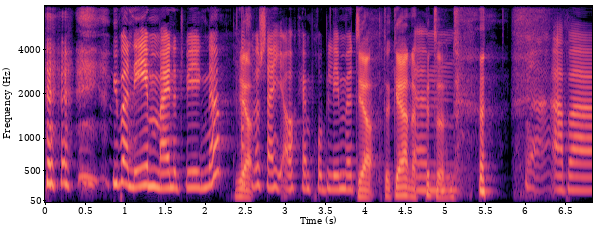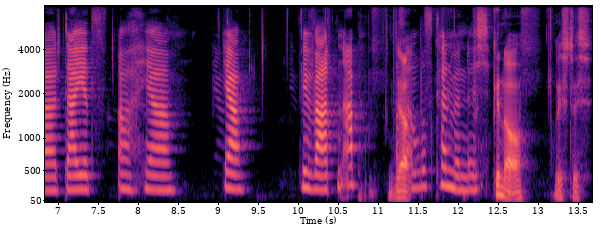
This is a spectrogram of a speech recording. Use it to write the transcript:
übernehmen, meinetwegen, ne? Ja. Hast du wahrscheinlich auch kein Problem mit. Ja, gerne, Ähm, bitte. Ja, aber da jetzt, ach ja, ja, wir warten ab. Was Ja. anderes können wir nicht. Genau, richtig.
